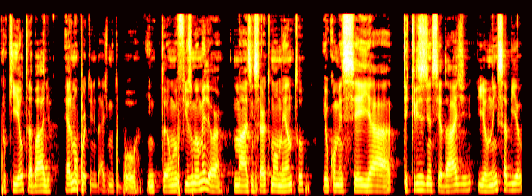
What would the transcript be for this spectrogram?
para o que eu trabalho, era uma oportunidade muito boa. Então eu fiz o meu melhor. Mas em certo momento eu comecei a ter crise de ansiedade e eu nem sabia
